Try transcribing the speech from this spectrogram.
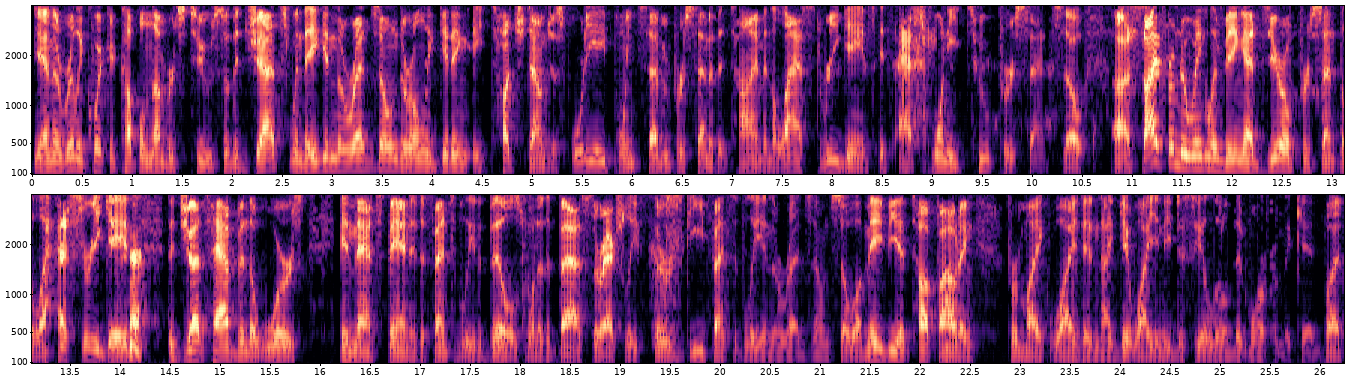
Yeah, and then really quick, a couple numbers too. So the Jets, when they get in the red zone, they're only getting a touchdown just 48.7% of the time. In the last three games, it's at 22%. So uh, aside from New England being at 0% the last three games, the Jets have been the worst in that span. And defensively, the Bills, one of the best. They're actually third defensively in the red zone. So uh, maybe a tough outing for Mike White. And I get why you need to see a little bit more from the kid. But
